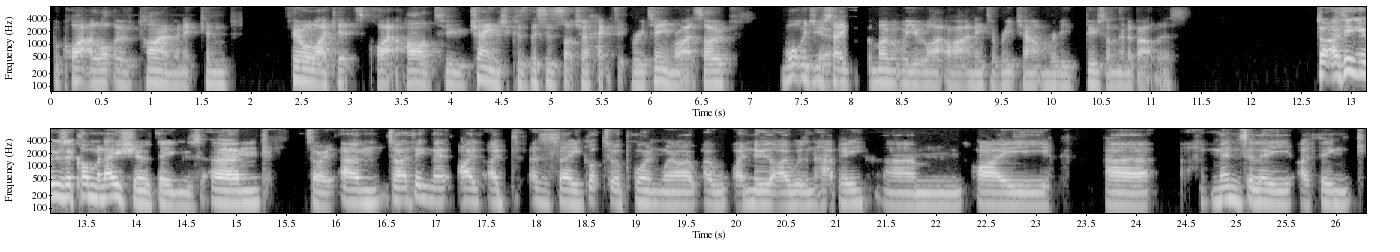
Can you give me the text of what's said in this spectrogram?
for quite a lot of time, and it can feel like it's quite hard to change because this is such a hectic routine, right? So, what would you yeah. say the moment where you were like, all right, I need to reach out and really do something about this? So I think it was a combination of things. Um, sorry. Um, so I think that I, I, as I say, got to a point where I, I, I knew that I wasn't happy. Um, I, uh, mentally, I think,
